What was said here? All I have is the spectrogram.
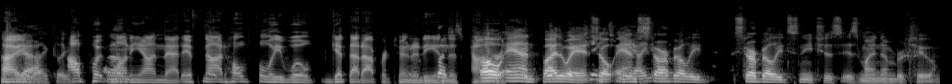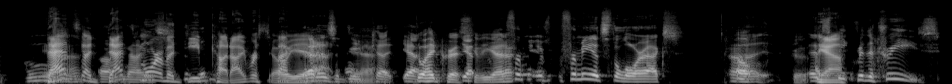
I, Yeah. likely. I'll put Um, money on that. If not, hopefully we'll get that opportunity in But- this Oh, and by it- the way, it so and I- Starbellied Starbellied Sneetches is my number two. that's a Oh, that's more of a deep cut. I respect. Oh, yeah. That is a deep yeah. cut. Yeah. Go ahead, Chris. Yeah, Have you got it? For me, for me, it's the Lorax. Uh, oh, good. it's- Yeah. speak for the trees.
